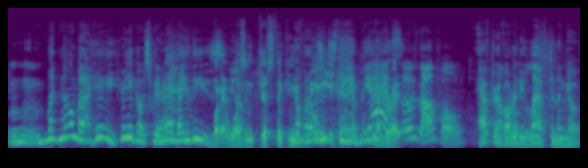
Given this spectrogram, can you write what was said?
Mm-hmm. But no, but I, hey, here you go, sweetheart. I got you these. But I You wasn't just thinking No, of but me. I wasn't just thinking of me. Yeah, Right. so it's awful. After I've already left, and then go,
